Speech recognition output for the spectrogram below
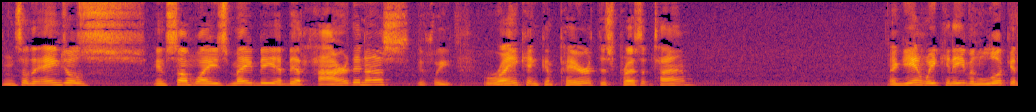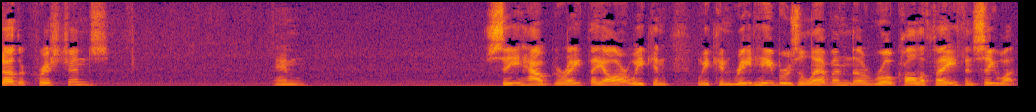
And so the angels, in some ways, may be a bit higher than us if we rank and compare at this present time. Again, we can even look at other Christians and see how great they are. We can we can read Hebrews 11, the roll call of faith, and see what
